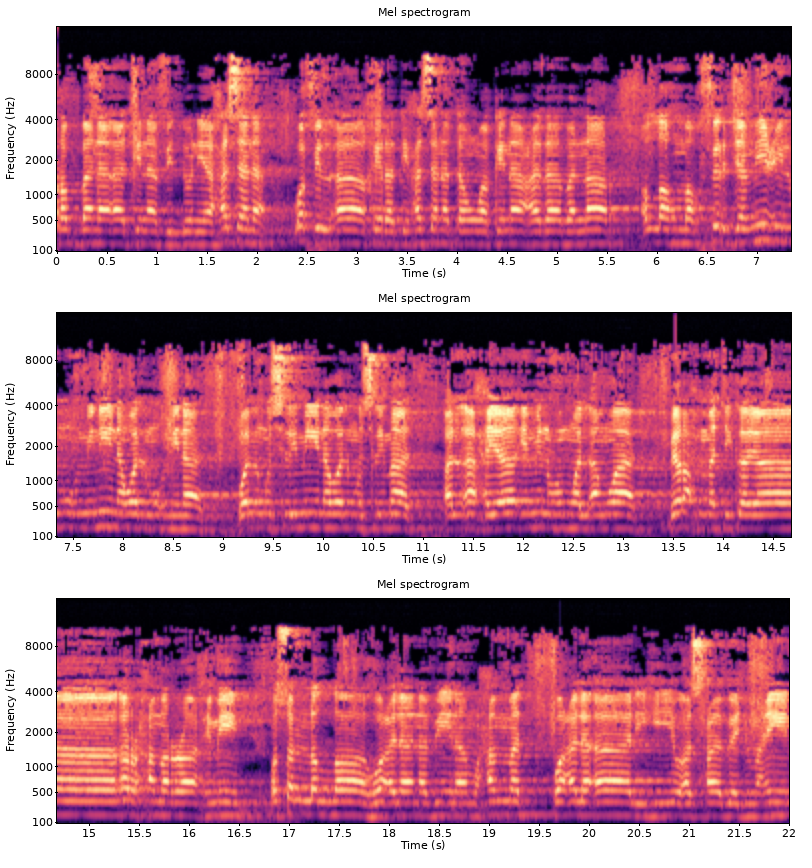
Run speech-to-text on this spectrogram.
ربنا آتنا في الدنيا حسنة وفي الآخرة حسنة وقنا عذاب النار. اللهم اغفر جميع المؤمنين والمؤمنات والمسلمين والمسلمات الأحياء منهم والأموات برحمتك يا أرحم الراحمين وصلى الله على نبينا محمد وعلى آله وأصحابه أجمعين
